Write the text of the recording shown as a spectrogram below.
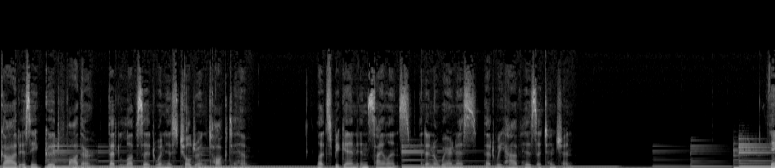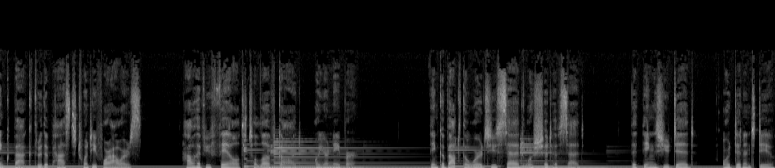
God is a good Father that loves it when his children talk to him. Let's begin in silence and an awareness that we have his attention. Think back through the past 24 hours. How have you failed to love God or your neighbor? Think about the words you said or should have said, the things you did or didn't do,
